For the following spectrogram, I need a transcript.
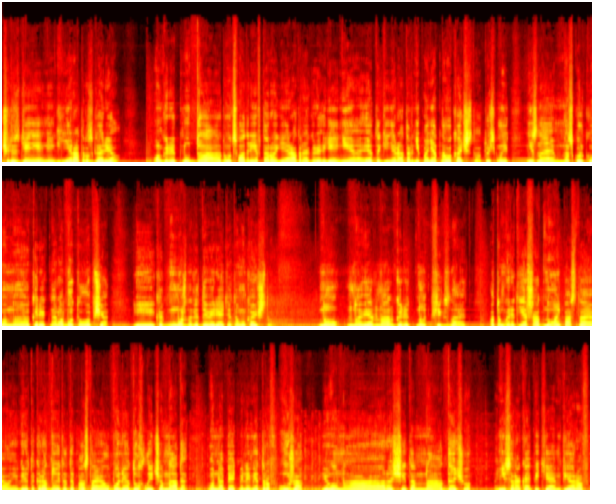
Через день генератор сгорел. Он говорит, ну да, вот смотри, второй генератор. Я говорю, не-не, это генератор непонятного качества. То есть мы не знаем, насколько он э, корректно работал вообще. И как можно ли доверять этому качеству. Ну, наверное, говорит, ну, фиг знает. Потом, говорит, я ж родной поставил. Я говорю, так родной-то ты поставил более дохлый, чем надо. Он на 5 миллиметров уже, и он э, рассчитан на отдачу не 45 амперов,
